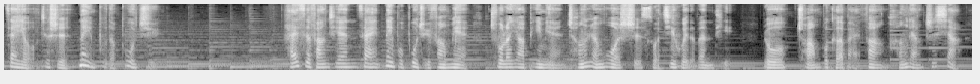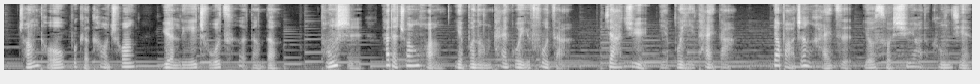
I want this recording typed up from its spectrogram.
再有就是内部的布局，孩子房间在内部布局方面，除了要避免成人卧室所忌讳的问题。如床不可摆放横梁之下，床头不可靠窗，远离厨厕等等。同时，它的装潢也不能太过于复杂，家具也不宜太大，要保证孩子有所需要的空间。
